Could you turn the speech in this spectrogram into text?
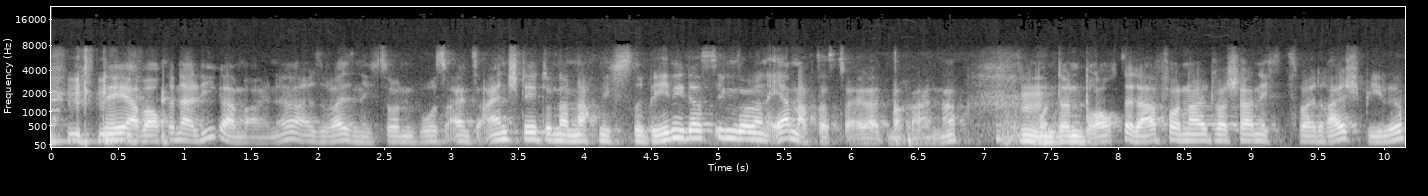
nee, aber auch in der Liga mal, ne? Also weiß ich nicht, so ein, wo es 1-1 steht und dann macht nicht Srebeni das Ding, sondern er macht das Teil halt mal rein. Ne? Hm. Und dann braucht er davon halt wahrscheinlich zwei, drei Spiele.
